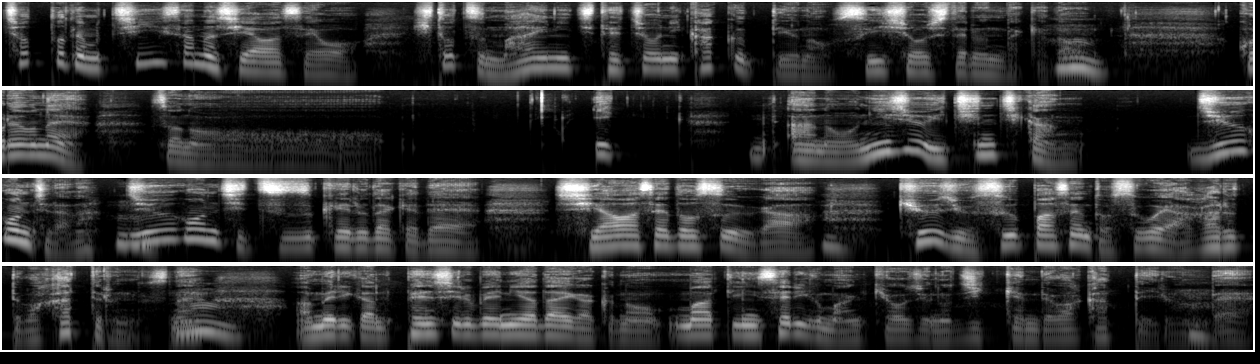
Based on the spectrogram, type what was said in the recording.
ちょっとでも小さな幸せを一つ毎日手帳に書くっていうのを推奨してるんだけど、うん。これをねそのいあの21日間15日だな、うん。15日続けるだけで幸せ度数が90数パーセントすごい上がるって分かってるんですね、うん。アメリカのペンシルベニア大学のマーティン・セリグマン教授の実験で分かっているので、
